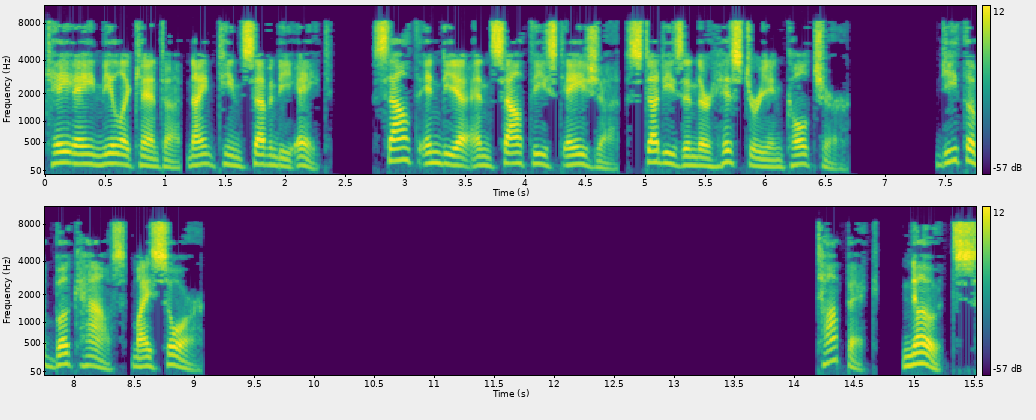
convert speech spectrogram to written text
K. A. Nilakanta 1978. South India and Southeast Asia, Studies in Their History and Culture. Geetha Book House Mysore. Notes.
